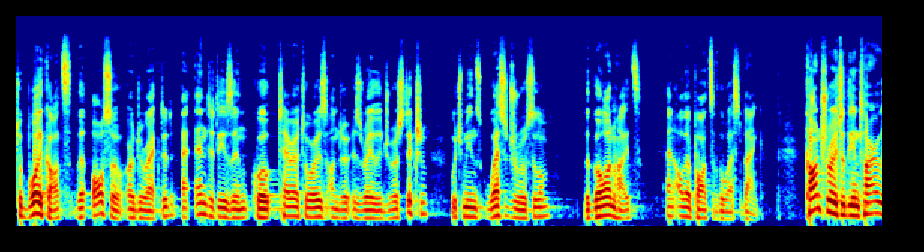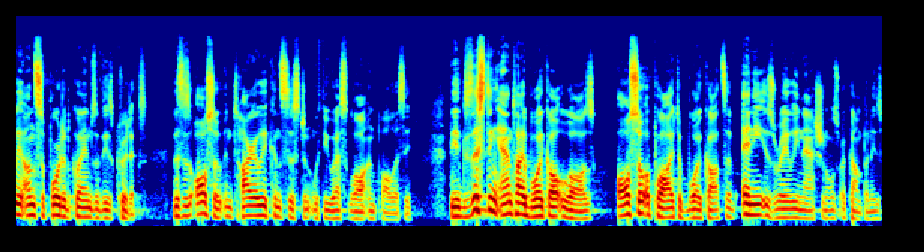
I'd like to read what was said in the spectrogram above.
to boycotts that also are directed at entities in, quote, territories under Israeli jurisdiction, which means West Jerusalem, the Golan Heights, and other parts of the West Bank. Contrary to the entirely unsupported claims of these critics, this is also entirely consistent with U.S. law and policy. The existing anti-boycott laws also apply to boycotts of any Israeli nationals or companies,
